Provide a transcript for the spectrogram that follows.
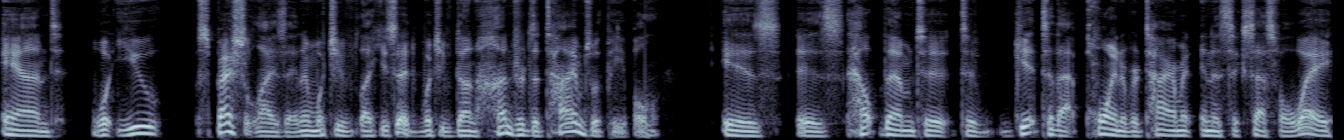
And what you specialize in and what you've like you said, what you've done hundreds of times with people is is help them to to get to that point of retirement in a successful way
